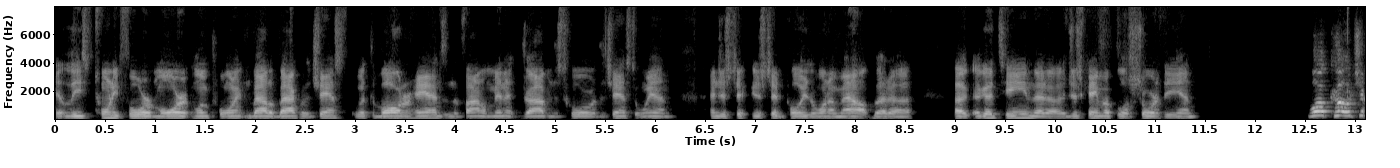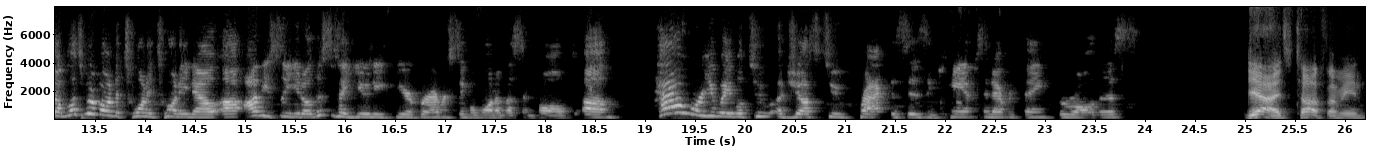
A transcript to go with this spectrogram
at least 24 or more at one point and battled back with a chance with the ball in our hands in the final minute, driving to score with a chance to win and just just didn't pull either one of them out. But uh, a, a, good team that uh, just came up a little short at the end. Well, Coach, um, let's move on to 2020 now. Uh, obviously, you know this is a unique year for every single one of us involved. Um, how were you able to adjust to practices and camps and everything through all this? Yeah, it's tough. I mean,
